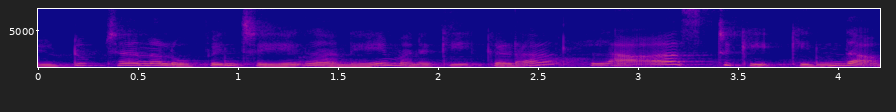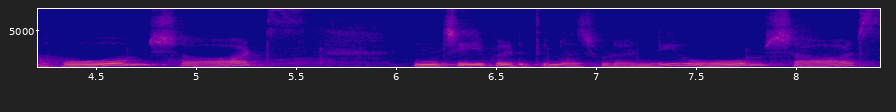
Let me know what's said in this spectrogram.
యూట్యూబ్ ఛానల్ ఓపెన్ చేయగానే మనకి ఇక్కడ లాస్ట్కి కింద హోమ్ షార్ట్స్ నేను చేయి పెడుతున్నా చూడండి. Home shorts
